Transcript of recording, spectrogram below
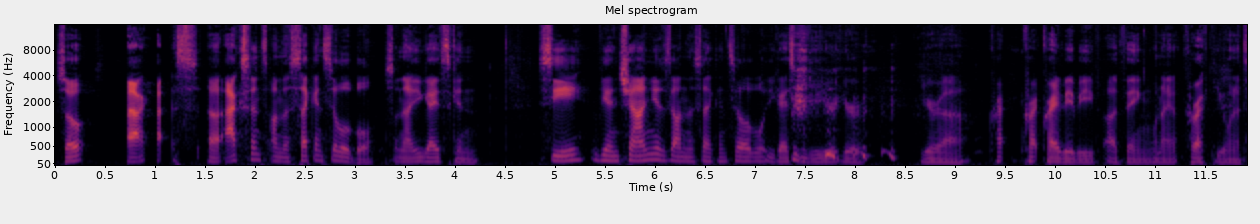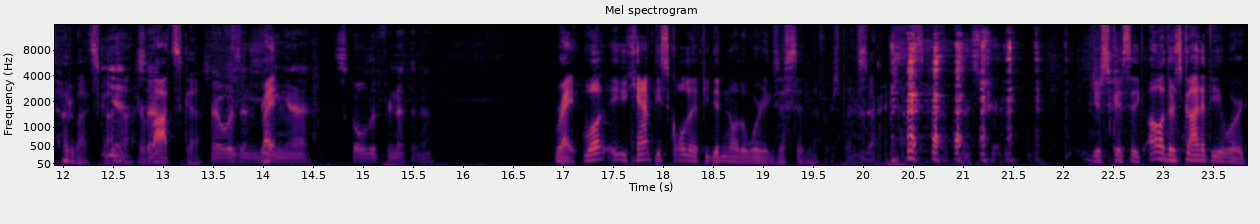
So, ac- uh, accents on the second syllable. So now you guys can see vienchanie is on the second syllable. You guys can do your your your uh, cry, cry, crybaby uh, thing when I correct you when it's Hrvatska, Yeah, not so- Hrvatska. So I wasn't Right. being uh, scolded for nothing, huh? Right. Well, you can't be scolded if you didn't know the word existed in the first place. So Alright, That's true. just because like, oh, there's got to be a word.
